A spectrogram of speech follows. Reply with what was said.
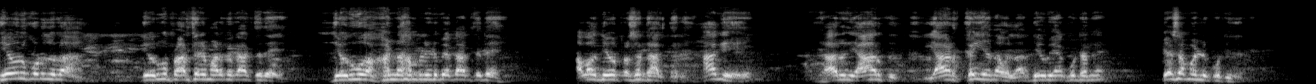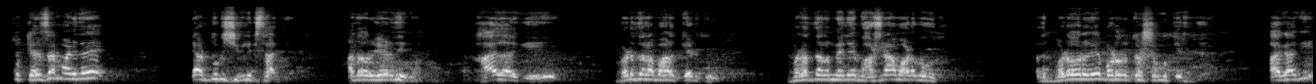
ದೇವರು ಕೊಡುದಿಲ್ಲ. ದೇವ್ರಿಗೂ ಪ್ರಾರ್ಥನೆ ಮಾಡಬೇಕಾಗ್ತದೆ. ದೇವ್ರಿಗೂ ಹಣ್ಣು ಹಂಬಲು ಇಡಬೇಕಾಗ್ತದೆ. ಅವಾಗ ದೇವರು ಪ್ರಸಂಗ ಆಗ್ತಾನೆ ಹಾಗೆ ಯಾರು ಯಾರು, ಯಾರ ಕೈ ಅದಾವಲ್ಲ, ದೇವ್ರು ಯಾಕೆ ಕೊಟ್ಟಾನೆ? ಕೆಲಸ ಮಾಡ್ಲಿಕ್ಕೆ ಕೊಟ್ಟಿದ್ದಾನೆ ಸೊ ಕೆಲಸ ಮಾಡಿದ್ರೆ ಯಾರು ದುಡ್ಡು ಸಿಗ್ಲಿಕ್ಕೆ ಸಾಧ್ಯ? ಅದು ಅವ್ರಿಗೆ ಹೇಳ್ದೀಗ ಹಾಗಾಗಿ ಬಡತನ ಬಹಳ ಕೆಡ್ತು. ಬಡತನ ಮೇಲೆ ಭಾಷಣ ಮಾಡಬಹುದು. ಅದು ಬಡವರಿಗೆ ಬಡವರ ಕಷ್ಟ ಗೊತ್ತಿರುತ್ತೆ ಹಾಗಾಗಿ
